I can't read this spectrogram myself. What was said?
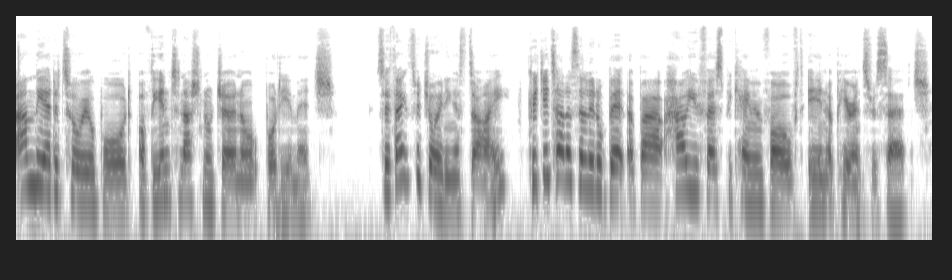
and the editorial board of the international journal Body Image. So thanks for joining us, Di. Could you tell us a little bit about how you first became involved in appearance research?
